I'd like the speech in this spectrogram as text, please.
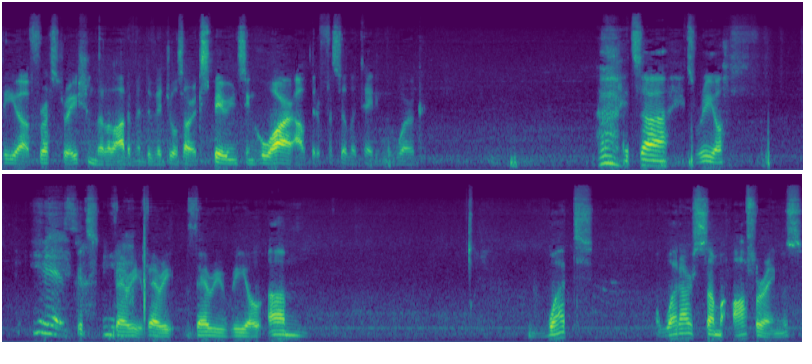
the uh, frustration that a lot of individuals are experiencing who are out there facilitating the work. It's uh it's real. It is. It's Yeah. very, very, very real. Um, what, what are some offerings?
